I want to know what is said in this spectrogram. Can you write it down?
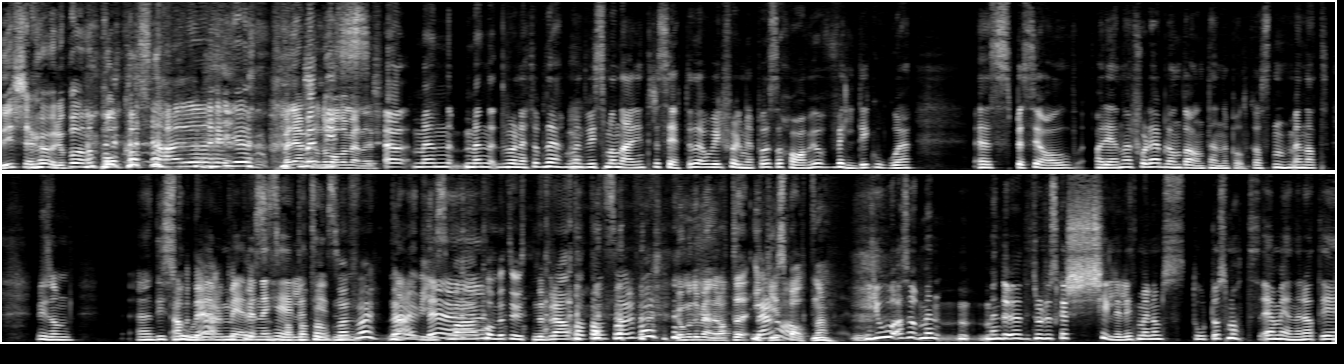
De ser, hører jo på denne podkasten her, Hege! Men jeg skjønner hva du mener. men, men det var nettopp det. Men hvis man er interessert i det og vil følge med på det, så har vi jo veldig gode eh, spesialarenaer for det, annet denne podkasten. Men at liksom eh, store Ja, men Det er jo ikke pressen som har tatt ansvar for. Det er Nei, jo vi det- som har kommet utenfra og tatt ansvaret for. Jo, men du mener at eh, Det ikke i spaltene? Jo, altså, men, men du, jeg tror du skal skille litt mellom stort og smått. Jeg mener at i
